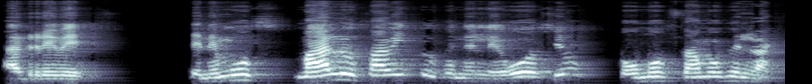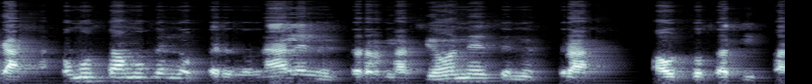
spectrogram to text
Al revés. Tenemos malos hábitos en el negocio, ¿cómo estamos en la casa? ¿Cómo estamos en lo personal, en nuestras relaciones, en nuestra autosatisfacción,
